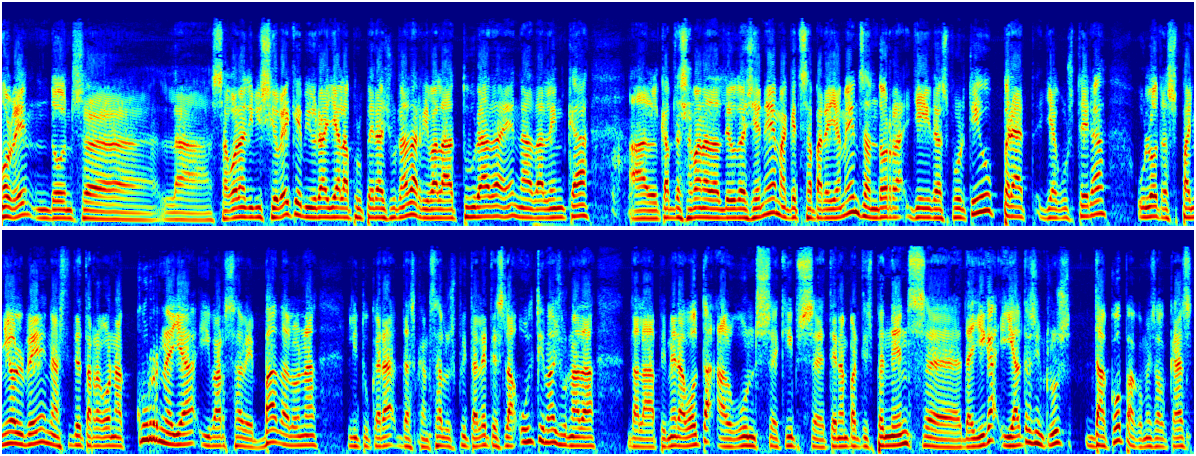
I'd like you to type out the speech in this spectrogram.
Molt bé, doncs eh, la segona divisió B que viurà ja la propera jornada, arriba l'aturada eh, nadalenca al cap de setmana del 10 de gener amb aquests aparellaments, Andorra, Lleida Esportiu, Prat, Llagostera, Olot, Espanyol B, Nàstic de Tarragona, Cornellà i Barça B, Badalona, li tocarà descansar a l'Hospitalet. És la última jornada de la primera volta. Alguns equips eh, tenen partits pendents eh, de Lliga i altres inclús de Copa, com és el cas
